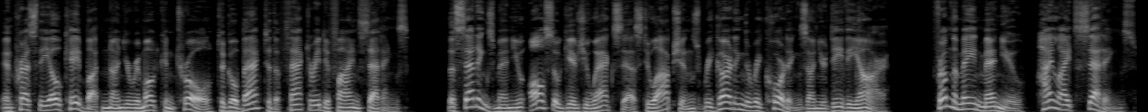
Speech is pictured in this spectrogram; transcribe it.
and press the OK button on your remote control to go back to the factory-defined settings. The Settings menu also gives you access to options regarding the recordings on your DVR. From the main menu, highlight Settings,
